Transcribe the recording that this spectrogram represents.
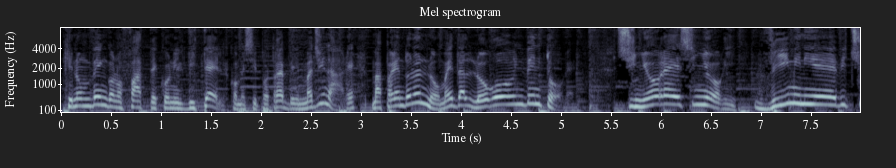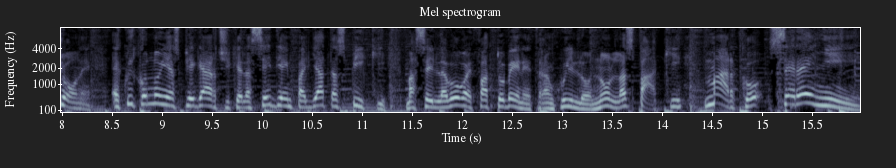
che non vengono fatte con il vitel come si potrebbe immaginare, ma prendono il nome dal loro inventore. Signore e signori, Vimini e Vicione, è qui con noi a spiegarci che la sedia impagliata spicchi, ma se il lavoro è fatto bene, tranquillo, non la spacchi, Marco Seregni.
